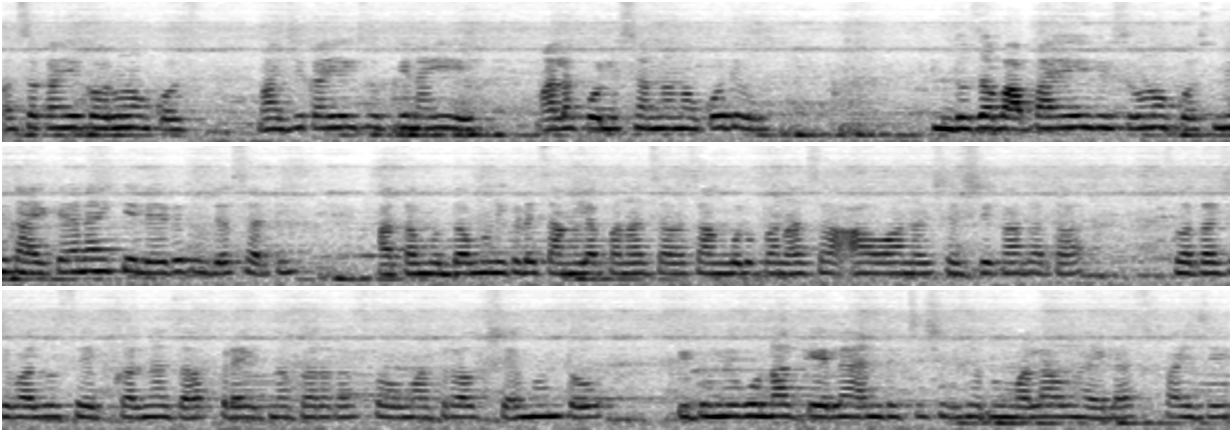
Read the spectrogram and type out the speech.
असं काही करू नकोस. माझी काही चुकी नाही आहे मला पोलिसांना नको देऊ. तुझा बापा हे विसरू नकोस. मी काय काय नाही केले रे तुझ्यासाठी. आता मुद्दामून इकडे चांगल्यापणाचा चांगुलपणाचा आव्हान शशिकांत आता स्वतःची बाजू सेव्ह करण्याचा प्रयत्न करत असतो. मात्र अक्षय म्हणतो की तुम्ही गुन्हा केला आणि त्याची शिक्षा तुम्हाला व्हायलाच पाहिजे.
